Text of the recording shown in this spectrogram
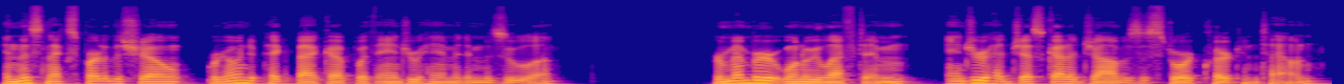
In this next part of the show, we're going to pick back up with Andrew Hammond in Missoula. Remember when we left him, Andrew had just got a job as a store clerk in town.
